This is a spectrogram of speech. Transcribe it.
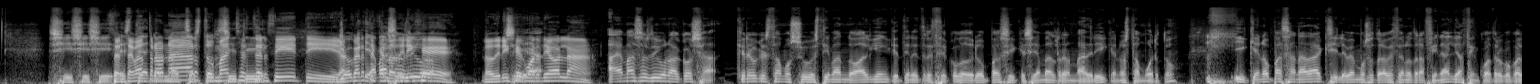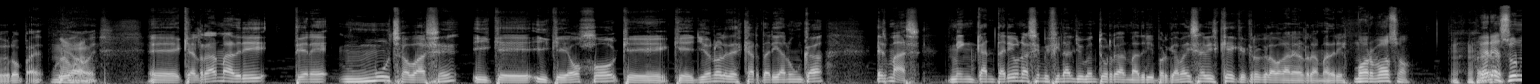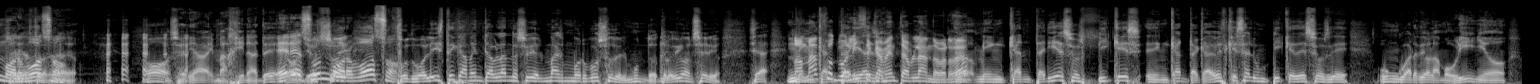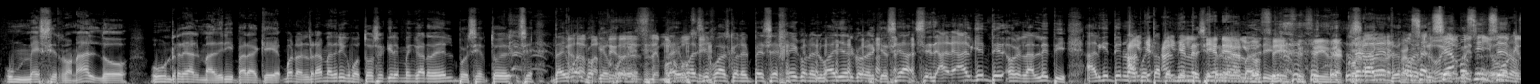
Sí, sí, sí. Se Este te va a tronar tu Manchester City. Yo- Acuérdate que lo digo- dirige, lo dirige Sí, Guardiola. Además os digo una cosa, creo que estamos subestimando a alguien que tiene 13 Copa de Europa y que se llama el Real Madrid, que no está muerto y que no pasa nada que si le vemos otra vez en otra final y hacen cuatro Copas de Europa, ¿eh? No, Cuidado, no. ¿eh? Eh, que el Real Madrid tiene mucha base y que, y que ojo, que, que yo no le descartaría nunca. Es más, me encantaría una semifinal Juventus-Real Madrid, porque además, ¿sabéis qué? Que creo que la va a ganar el Real Madrid. Morboso. Eres un morboso. No, sería, imagínate. Eres un soy- morboso. Futbolísticamente hablando, soy el más morboso del mundo, te lo digo en serio. O sea, No más futbolísticamente hablando, ¿verdad? No, me encantaría esos piques, me encanta. Cada vez que sale un pique de esos de un Guardiola Mourinho, un Messi Ronaldo, un Real Madrid para que. Bueno, el Real Madrid, como todos se quieren vengar de él, pues siempre- se- da igual Cada con quién juegues. Da igual si juegas con el PSG, con el Bayern, con el que sea. Si- alguien tiene, o el Atleti, alguien tiene una Alguien, cuenta alguien pendiente le tiene algo, sí, sí, sí, de acuerdo. Pero a ver, de acuerdo. o sea, seamos sinceros. que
